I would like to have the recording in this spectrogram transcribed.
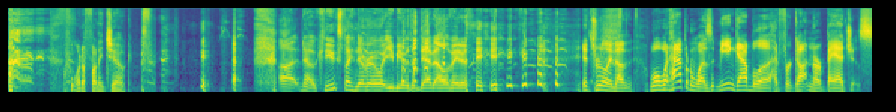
What a funny joke. Uh, no. Can you explain to everyone what you mean with the damn elevator thing? It's really nothing. Well, what happened was me and Gabla had forgotten our badges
